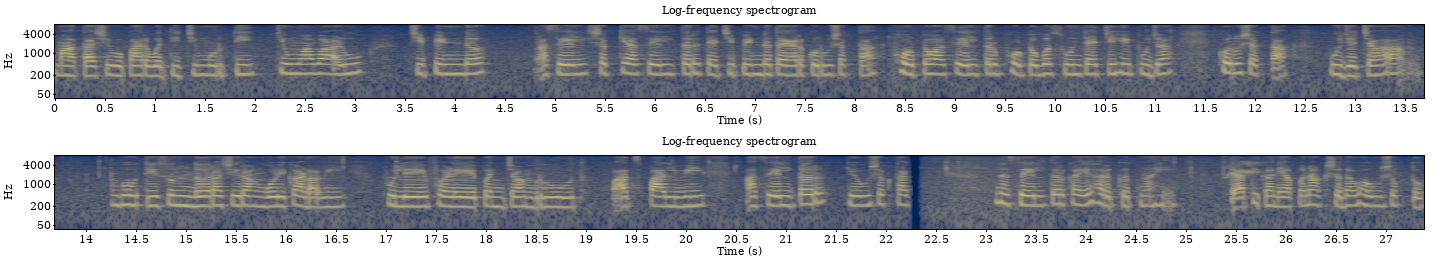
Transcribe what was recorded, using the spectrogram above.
माता शिव पार्वतीची मूर्ती किंवा वाळूची पिंड असेल शक्य असेल तर त्याची पिंड तयार करू शकता. फोटो असेल तर फोटो बसवून त्याचीही पूजा करू शकता. पूजेच्या भोवती सुंदर अशी रांगोळी काढावी. फुले फळे पंचामृत पाच पालवी असेल तर घेऊ शकता. नसेल तर काही हरकत नाही. त्या ठिकाणी आपण अक्षदा वाहू शकतो.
